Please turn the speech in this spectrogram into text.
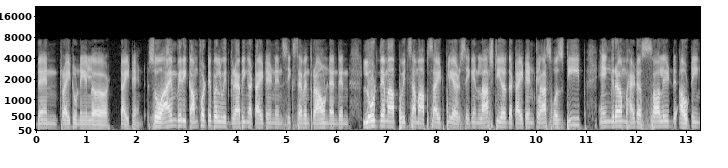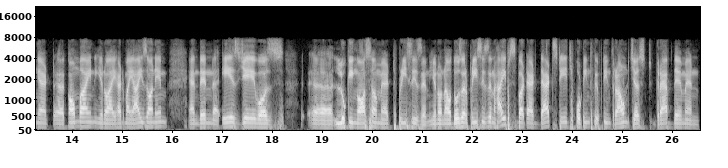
than try to nail a tight end. So I'm very comfortable with grabbing a tight end in sixth, seventh round and then load them up with some upside players. Again, last year the tight end class was deep. Engram had a solid outing at uh, combine. You know, I had my eyes on him, and then uh, ASJ was uh, looking awesome at preseason. You know, now those are preseason hypes, but at that stage, 14th, 15th round, just grab them and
